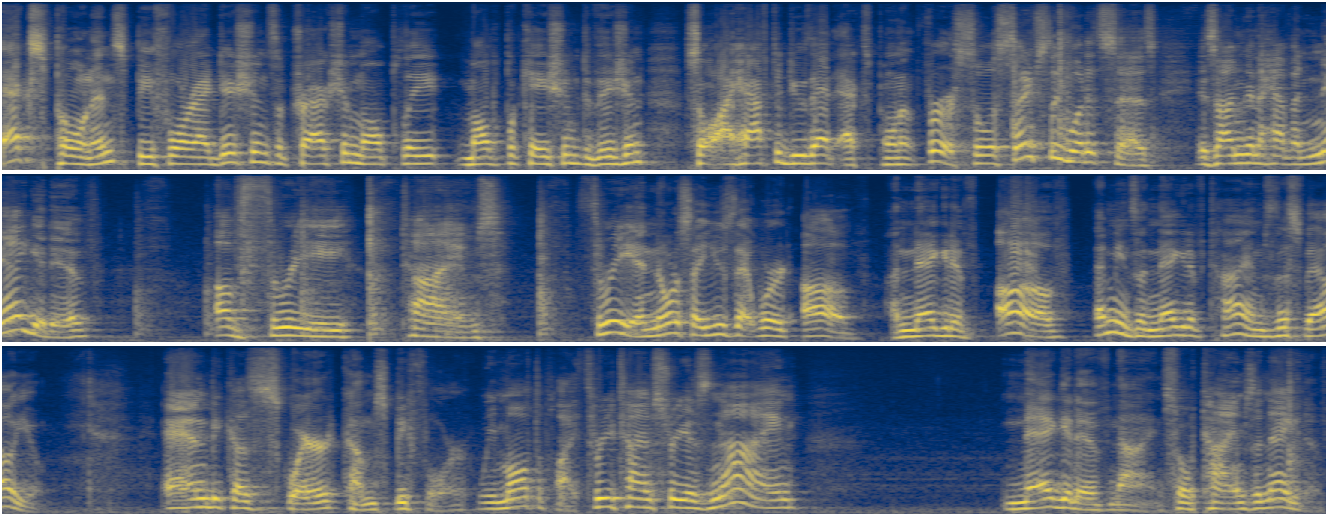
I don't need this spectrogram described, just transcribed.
exponents before addition, subtraction, multiply, multiplication, division. So I have to do that exponent first. So essentially what it says is I'm going to have a negative of 3 times 3. And notice I use that word of. A negative of, that means a negative times this value. And because squared comes before we multiply. 3 times 3 is 9, negative 9. So times a negative,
